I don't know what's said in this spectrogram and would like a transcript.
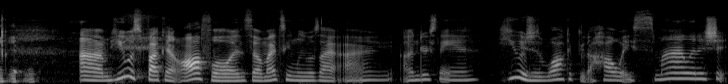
um, he was fucking awful, and so my team lead was like, "I understand." He was just walking through the hallway, smiling and shit,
